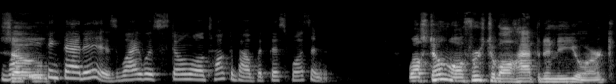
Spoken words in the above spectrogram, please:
Why so, do you think that is? Why was Stonewall talked about, but this wasn't? Well, Stonewall, first of all, happened in New York,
